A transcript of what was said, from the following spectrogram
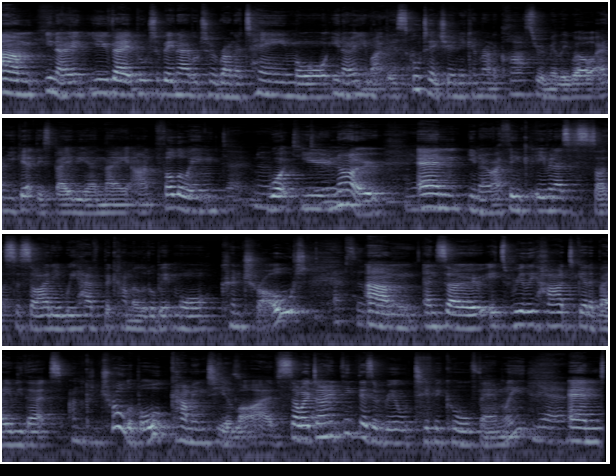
um, you know, you've able to been able to run a team or, you know, you might be a school teacher and you can run a classroom really well and you get this baby and they aren't following don't what you do. know. Yeah. And, you know, I think even as a society, we have become a little bit more controlled. Absolutely. Um, and so it's really hard to get a baby that's uncontrollable come into your lives. So I don't think there's a real typical family. yeah. And,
